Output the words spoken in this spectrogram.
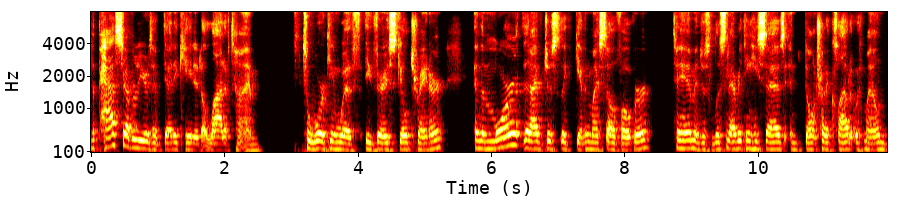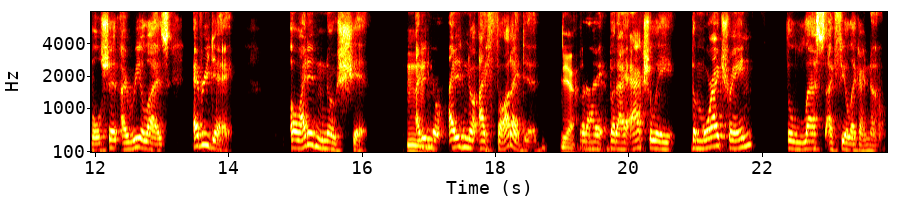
the past several years i've dedicated a lot of time to working with a very skilled trainer and the more that i've just like given myself over to him and just listen to everything he says and don't try to cloud it with my own bullshit i realize every day oh i didn't know shit Mhm. i didn't know i didn't know i thought i did yeah but i but i actually the more i train the less i feel like i know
